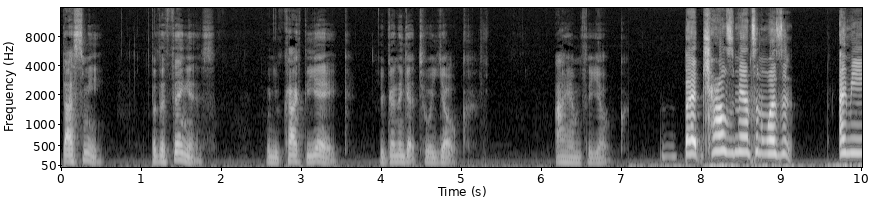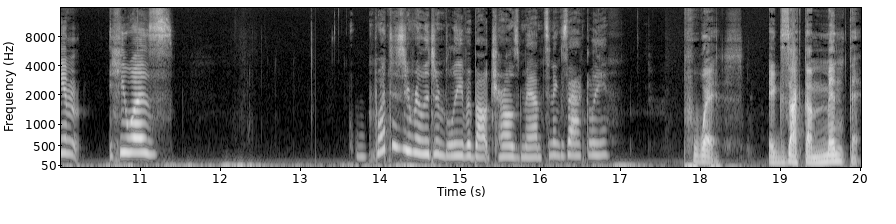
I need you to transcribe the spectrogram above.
That's me. But the thing is, when you crack the egg, you're gonna get to a yolk. I am the yolk. But Charles Manson wasn't. I mean, he was. What does your religion believe about Charles Manson exactly? Pues, exactamente.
